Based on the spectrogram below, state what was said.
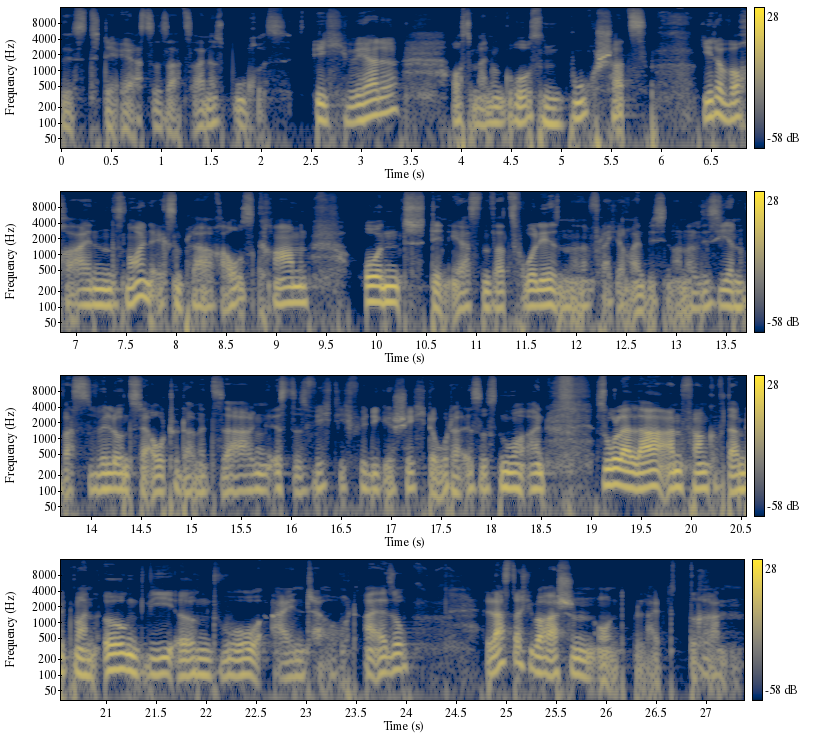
ist der erste Satz eines Buches. Ich werde aus meinem großen Buchschatz jede Woche ein neues Exemplar rauskramen und den ersten Satz vorlesen, ne? vielleicht auch ein bisschen analysieren, was will uns der Autor damit sagen? Ist es wichtig für die Geschichte oder ist es nur ein Solala-Anfang, damit man irgendwie irgendwo eintaucht? Also, lasst euch überraschen und bleibt dran.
